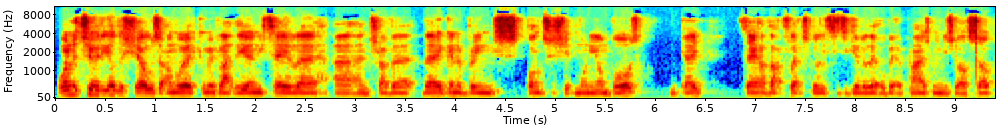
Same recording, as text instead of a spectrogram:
one or two of the other shows that I'm working with, like the Ernie Taylor uh, and Trevor, they're going to bring sponsorship money on board. Okay, they have that flexibility to give a little bit of prize money as well. So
